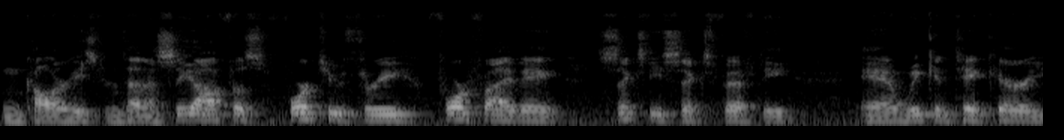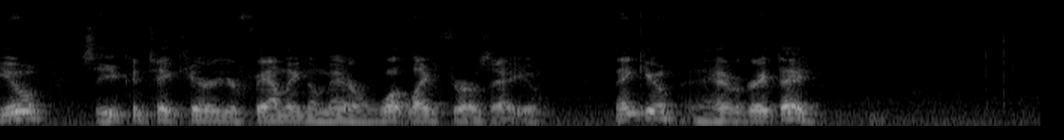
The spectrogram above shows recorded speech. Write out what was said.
you can call our Eastern Tennessee office, 423-458-6650, and we can take care of you so you can take care of your family no matter what life throws at you. Thank you, and have a great day.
